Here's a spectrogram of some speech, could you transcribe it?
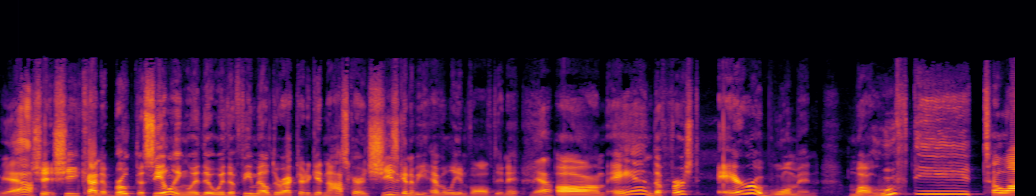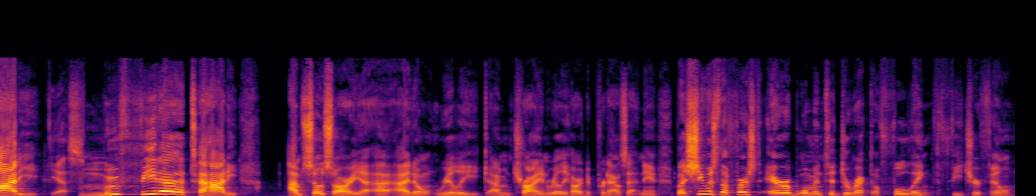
Yeah. she, she kind of broke the ceiling with the, with a female director to get an Oscar, and she's going to be heavily involved in it. Yeah. Um, and the first Arab woman, Mahufti Talati. Yes. Mufida Tahadi. I'm so sorry. I, I- I don't really. I'm trying really hard to pronounce that name. But she was the first Arab woman to direct a full length feature film.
